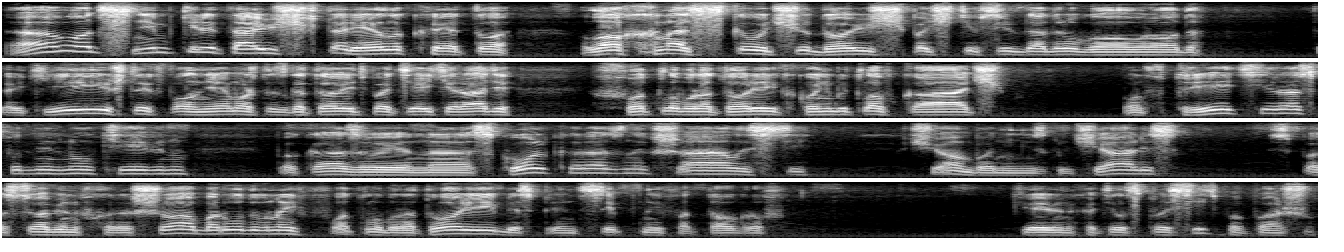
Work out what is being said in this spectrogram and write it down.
А вот снимки летающих тарелок этого лохнасского чудовища почти всегда другого рода. Такие, что их вполне может изготовить потехи ради фотолаборатории какой-нибудь ловкач. Он в третий раз подмигнул Кевину, показывая, на сколько разных шалостей, в чем бы они ни заключались, способен в хорошо оборудованной фотолаборатории беспринципный фотограф. Кевин хотел спросить папашу,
